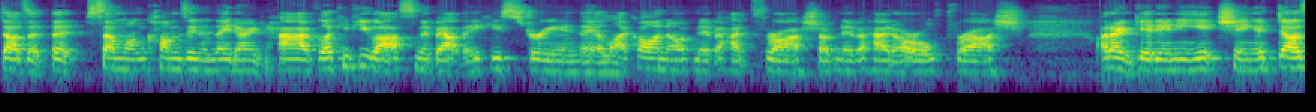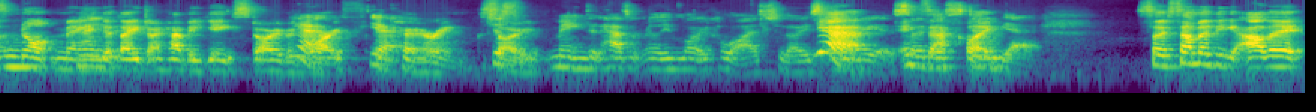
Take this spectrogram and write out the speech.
does it that someone comes in and they don't have like if you ask them about their history and they're like oh no i've never had thrush i've never had oral thrush I don't get any itching. It does not mean And- that they don't have a yeast overgrowth yeah. occurring. just So, means it hasn't really localized to those Yeah, areas. So exactly. Still, yeah, so some of the other,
